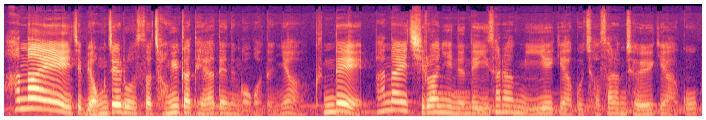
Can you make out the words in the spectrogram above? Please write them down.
하나의 이제 명제로서 정의가 돼야 되는 거거든요. 근데 하나의 질환이 있는데 이 사람 이 얘기하고 저 사람 저 얘기하고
